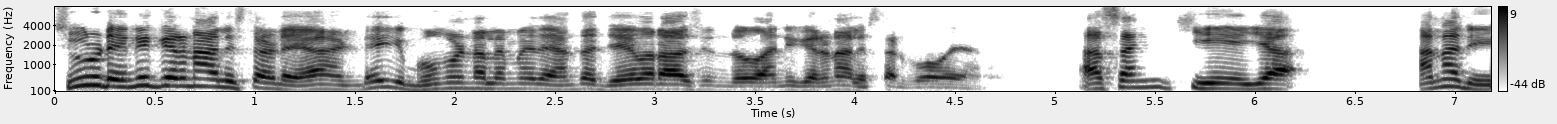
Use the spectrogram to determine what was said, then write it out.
సూర్యుడు ఎన్ని కిరణాలు ఇస్తాడయా అంటే ఈ భూమండలం మీద ఎంత జీవరాశిందో అన్ని కిరణాలు ఇస్తాడు పోవయా అసంఖ్యేయ అన్నది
